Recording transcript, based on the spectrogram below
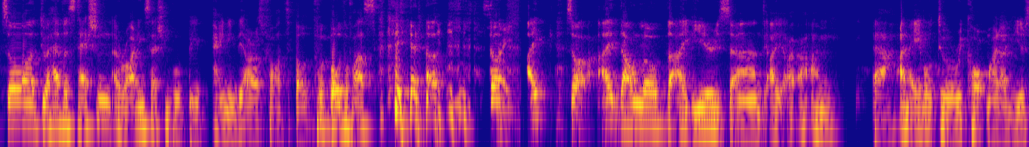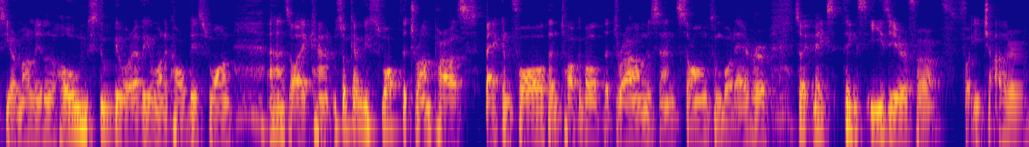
so to have a session a writing session would be pain in the arse for us both for both of us you know so Right. i so i download the ideas and i, I i'm yeah, I'm able to record my ideas here my little home studio, whatever you want to call this one. And so I can, so can we swap the drum parts back and forth and talk about the drums and songs and whatever. So it makes things easier for, for each other.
